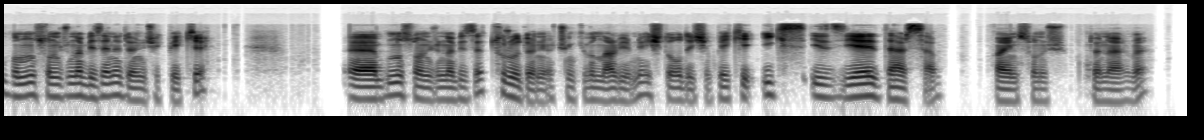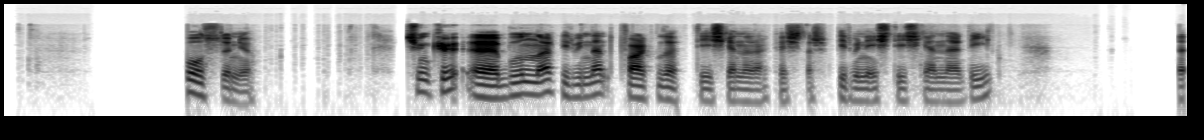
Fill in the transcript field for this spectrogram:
Bunun sonucunda bize ne dönecek peki? Ee, bunun sonucunda bize true dönüyor. Çünkü bunlar birbirine eşit olduğu için. Peki x is y dersem aynı sonuç döner mi? False dönüyor. Çünkü e, bunlar birbirinden farklı değişkenler arkadaşlar. Birbirine eşit değişkenler değil. E,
